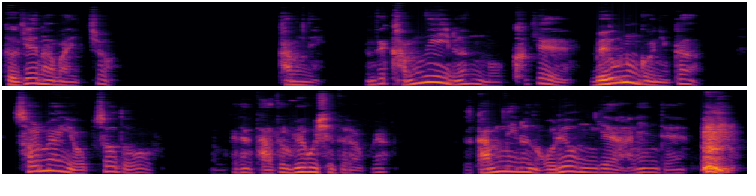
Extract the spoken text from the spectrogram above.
그게 남아있죠. 감리. 근데 감리는 뭐 크게 외우는 거니까 설명이 없어도 그냥 다들 외우시더라고요. 그래서 감리는 어려운 게 아닌데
